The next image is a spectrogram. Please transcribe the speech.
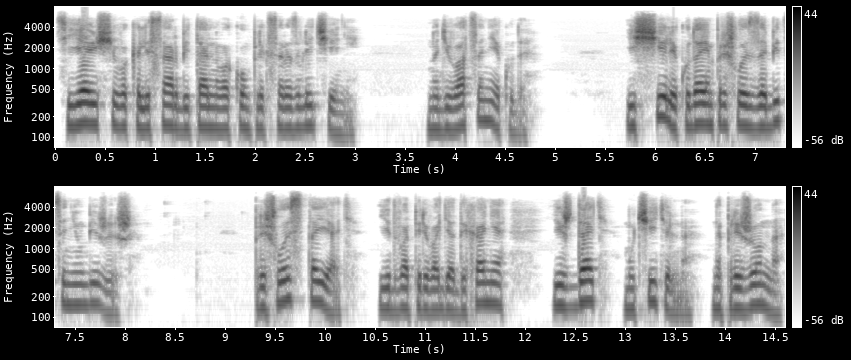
сияющего колеса орбитального комплекса развлечений. Но деваться некуда. Из щели, куда им пришлось забиться, не убежишь. Пришлось стоять, едва переводя дыхание, и ждать мучительно, напряженно,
